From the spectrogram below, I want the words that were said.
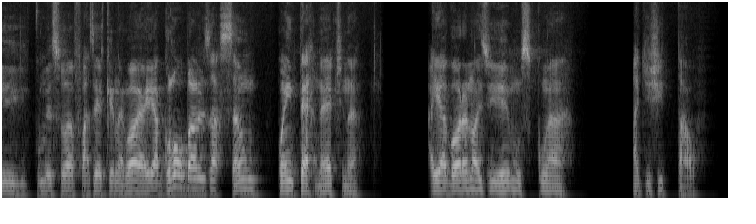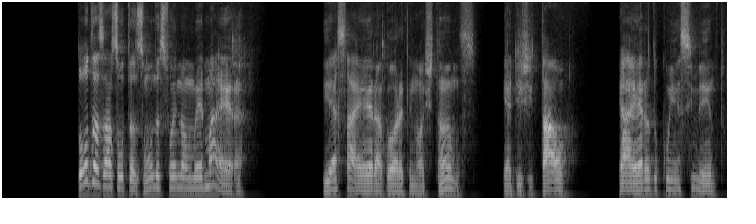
e começou a fazer aquele negócio, aí a globalização com a internet, né? Aí agora nós viemos com a, a digital. Todas as outras ondas foi na mesma era. E essa era agora que nós estamos, que é a digital, é a era do conhecimento,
